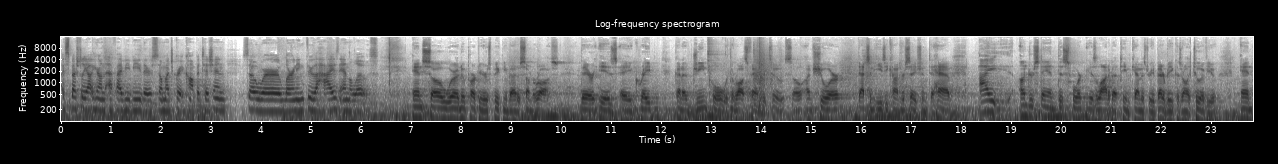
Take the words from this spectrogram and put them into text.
especially out here on the FIVB, there's so much great competition. So we're learning through the highs and the lows. And so, where a new partner you're speaking about is Summer Ross. There is a great kind of gene pool with the Ross family, too. So, I'm sure that's an easy conversation to have. I understand this sport is a lot about team chemistry. It better be because there are only two of you. And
